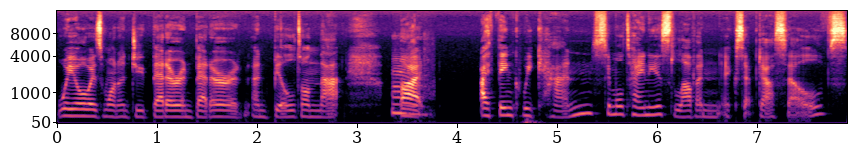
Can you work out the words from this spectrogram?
we always want to do better and better and, and build on that. Mm. But I think we can simultaneous love and accept ourselves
